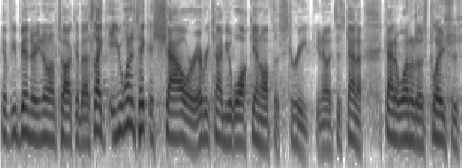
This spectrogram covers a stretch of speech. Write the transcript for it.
if you've been there, you know what I'm talking about. It's like you want to take a shower every time you walk in off the street. You know, it's just kind of kind of one of those places.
